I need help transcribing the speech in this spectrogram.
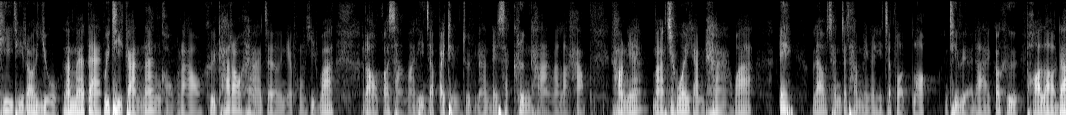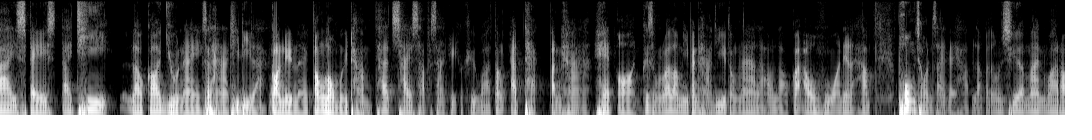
ที่ที่เราอยู่ และแม้แต่วิธีการนั่งของเรา คือถ้าเราหาเจอเนี่ยผมคิดว่าเราก็สามารถที่จะไปถึงจุดนั้นได้สักครึ่งทางแล้วล่ะครับ คราวนี้มาช่วยกันหาว่า เอ๊ะ แล้วฉันจะทำยังไงที่จะปลดล็อกที่เหลือได้ก็คือพอเราได้ space ได้ที่ แล้วก็อยู่ในสถานะที่ดีแล้วก่อนอื่นเลยต้องลงมือทำถ้าใช้ศัพท์ภาษาอังกฤษก็คือว่าต้อง attack ปัญหา head on คือสมมติว่าเรามีปัญหาที่อยู่ตรงหน้าเรา เราก็เอาหัวเนี่ยแหละครับ พุ่งชนใส่เลยครับ เราก็ต้องเชื่อมั่นว่าเรา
